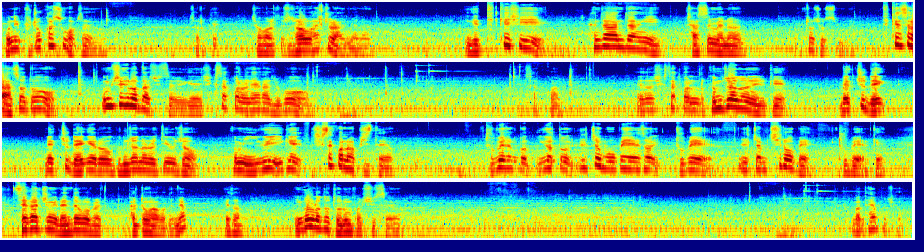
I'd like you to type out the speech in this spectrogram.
돈이 부족할 수가 없어요. 저렇게 저걸 저걸 할 줄 알면은 이게 티켓이 한 장 한 장이 잘 쓰면은 엄청 좋습니다 티켓을 안 써도 음식으로도 할 수 있어요 이게 식사권을 해가지고 식사권 그래서 식사권 금전운을 이렇게 맥주 네 맥주 네 개로 금전운을 띄우죠. 그럼 이게 이게 식사권하고 비슷해요. 두 배 정도 이것도 1.5배에서 두 배, 1.75배, 두 배 이렇게 세 가지 중에 랜덤으로 발- 발동하거든요. 그래서 이걸로도 돈은 벌 수 있어요. 한번 해보죠.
